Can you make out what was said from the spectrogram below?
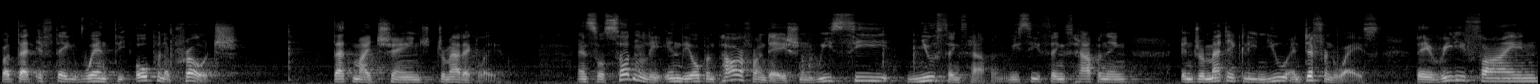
but that if they went the open approach, that might change dramatically. And so suddenly in the Open Power Foundation, we see new things happen. We see things happening in dramatically new and different ways. They redefine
